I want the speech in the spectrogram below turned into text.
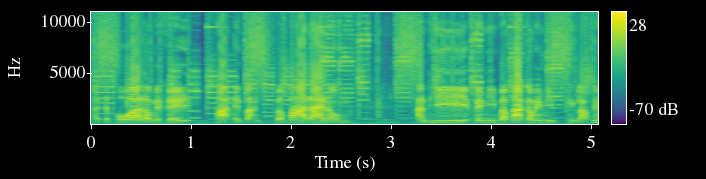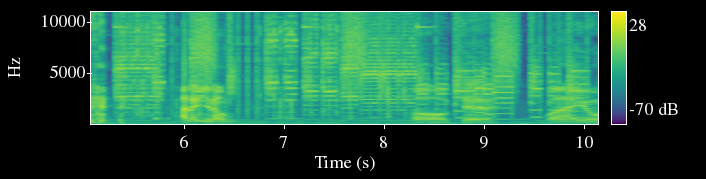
อาจจะเพราะว่าเราไม่เคยผ่านไอ้บ้าบ้าๆได้นะผมอันที่ไม่มีบ้าๆก็ไม่มีเพลงรับใช่ไหมอะไรอย่างนี้นะผมโอเคไว้อยู่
